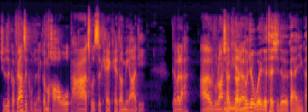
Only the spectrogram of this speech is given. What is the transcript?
就是搿副样子过程。葛末好，我把车子开开到闵行店，对勿啦？啊，路浪向开了，侬就回头脱前头搿人家。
